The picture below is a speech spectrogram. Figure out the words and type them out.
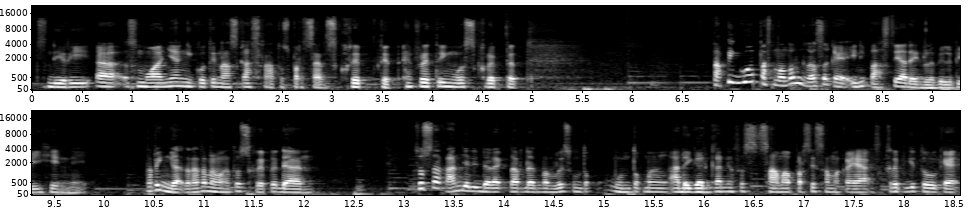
sendiri, uh, semuanya ngikutin naskah 100% scripted. Everything was scripted. Tapi gue pas nonton ngerasa kayak ini pasti ada yang lebih-lebihin nih. Tapi nggak ternyata memang itu scripted dan susah kan jadi director dan penulis untuk untuk mengadegankan yang sama persis sama kayak skrip gitu. Kayak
